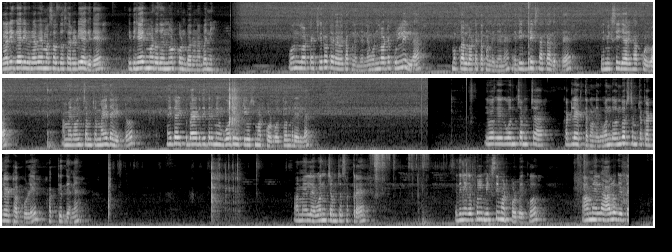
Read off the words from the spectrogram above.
ಗರಿ ಗರಿ ರವೆ ಮಸಾಲೆ ದೋಸೆ ರೆಡಿಯಾಗಿದೆ. ಇದು ಹೇಗೆ ಮಾಡೋದನ್ನು ನೋಡ್ಕೊಂಡು ಬರೋಣ, ಬನ್ನಿ. ಒಂದು ಲೋಟೆ ಚಿರೋಟೆ ರವೆ ತಗೊಂಡಿದ್ದೇನೆ ಒಂದು ಲೋಟೆ ಫುಲ್ ಇಲ್ಲ ಮುಕ್ಕಾಲು ಲೋಟೆ ತಗೊಂಡಿದ್ದೇನೆ ಇದು ಇಬ್ಬರಿಗೆ ಸಾಕಾಗುತ್ತೆ. ಇದು ಮಿಕ್ಸಿ ಜಾರಿಗೆ ಹಾಕ್ಕೊಳ್ವಾ ಆಮೇಲೆ ಒಂದು ಚಮಚ ಮೈದಾ ಹಿಟ್ಟು. ಮೈದಾ ಹಿಟ್ಟು ಬೇಡದಿದ್ದರೆ ನೀವು ಗೋಧಿ ಹಿಟ್ಟು ಯೂಸ್ ಮಾಡ್ಕೊಳ್ಬೋದು, ತೊಂದರೆ ಇಲ್ಲ. ಇವಾಗ ಈಗ ಒಂದು ಚಮಚ ಕಡಲೆ ಹಿಟ್ಟು ತಗೊಂಡಿದ್ದೆ ಒಂದು, ಒಂದೂವರೆ ಚಮಚ ಕಡಲೆ ಹಿಟ್ಟು ಹಾಕ್ಕೊಳ್ಳಿ. ಹಾಕ್ತಿದ್ದೇನೆ. ಆಮೇಲೆ ಒಂದು ಚಮಚ ಸಕ್ಕರೆ. ಇದನ್ನೀಗ ಫುಲ್ ಮಿಕ್ಸಿ ಮಾಡಿಕೊಳ್ಬೇಕು. ಆಮೇಲೆ ಆಲೂಗೆಡ್ಡೆ,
